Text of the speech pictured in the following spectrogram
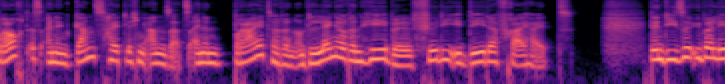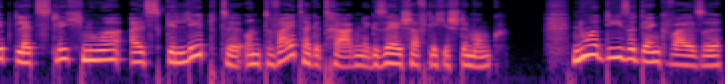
braucht es einen ganzheitlichen Ansatz, einen breiteren und längeren Hebel für die Idee der Freiheit. Denn diese überlebt letztlich nur als gelebte und weitergetragene gesellschaftliche Stimmung. Nur diese Denkweise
